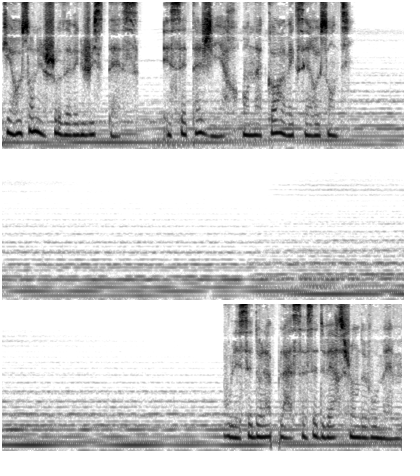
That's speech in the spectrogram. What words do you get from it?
Qui ressent les choses avec justesse et sait agir en accord avec ses ressentis. Vous laissez de la place à cette version de vous-même.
